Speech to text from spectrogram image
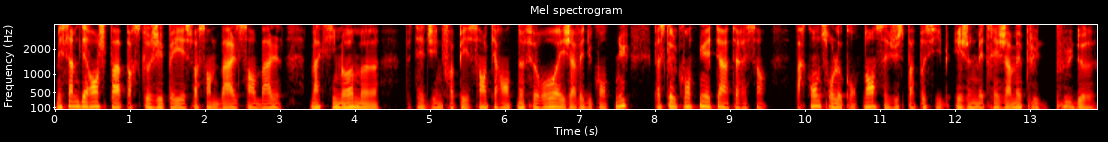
Mais ça me dérange pas parce que j'ai payé 60 balles, 100 balles maximum Peut-être j'ai une fois payé 149 euros et j'avais du contenu parce que le contenu était intéressant. Par contre, sur le contenant, c'est juste pas possible. Et je ne mettrai jamais plus, plus de,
